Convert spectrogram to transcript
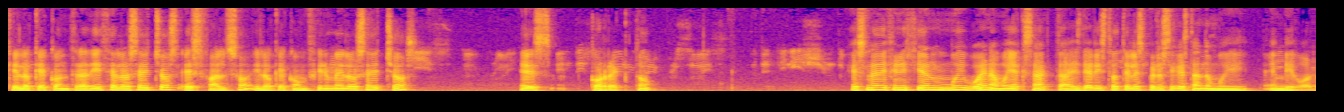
que lo que contradice los hechos es falso y lo que confirme los hechos es correcto. Es una definición muy buena, muy exacta. Es de Aristóteles, pero sigue estando muy en vigor.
